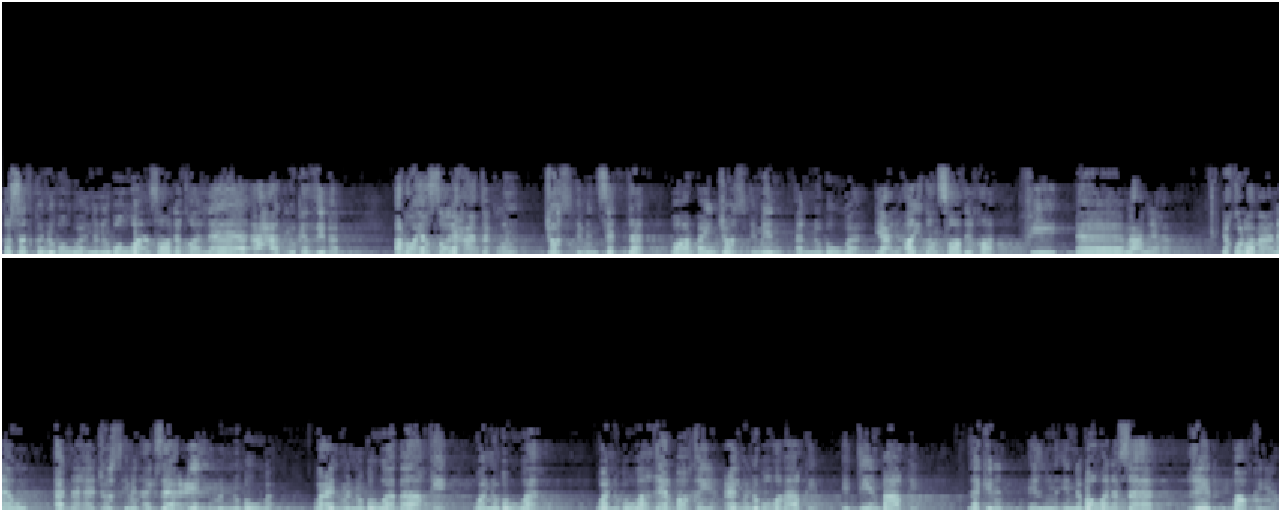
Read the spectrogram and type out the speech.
كصدق النبوة إن النبوة صادقة لا أحد يكذبها. الرؤيا الصالحة تكون جزء من ستة وأربعين جزء من النبوة يعني أيضا صادقة في معناها. يقول ومعناه أنها جزء من أجزاء علم النبوة. وعلم النبوة باقي والنبوة والنبوة غير باقية. علم النبوة باقي الدين باقي لكن النبوة نفسها غير باقية.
